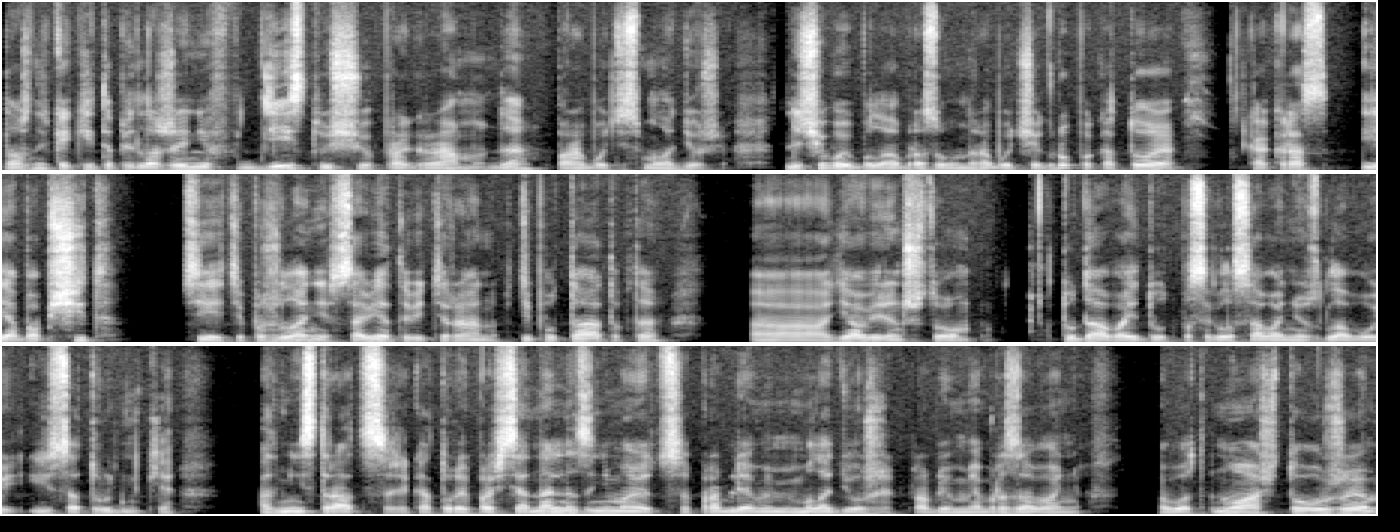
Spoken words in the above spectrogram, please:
Должны какие-то предложения в действующую программу да, по работе с молодежью. Для чего и была образована рабочая группа, которая как раз и обобщит все эти пожелания Совета ветеранов, депутатов, да, а, я уверен, что туда войдут по согласованию с главой и сотрудники администрации, которые профессионально занимаются проблемами молодежи, проблемами образования. Вот. Ну а что уже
